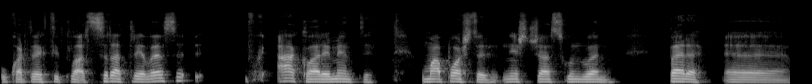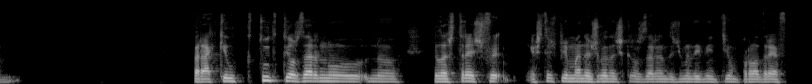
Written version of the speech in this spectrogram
o quarterback titular será Trey Lance. Há claramente uma aposta neste já segundo ano para uh, para aquilo que tudo que eles deram no, no, pelas três, as três primeiras jogadas que eles deram em 2021 para o draft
